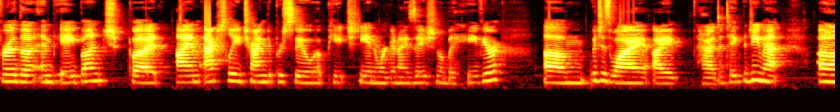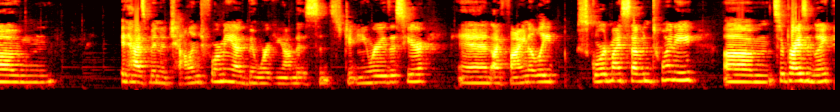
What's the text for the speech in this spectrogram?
for the MBA bunch, but I'm actually trying to pursue a PhD in organizational behavior, um, which is why I had to take the GMAT. Um, it has been a challenge for me. I've been working on this since January this year, and I finally scored my 720, um, surprisingly,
